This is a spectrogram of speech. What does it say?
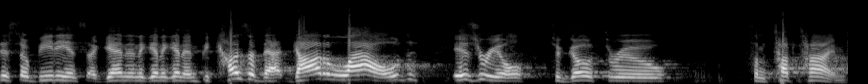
disobedience again and again and again. And because of that, God allowed Israel to go through some tough times.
